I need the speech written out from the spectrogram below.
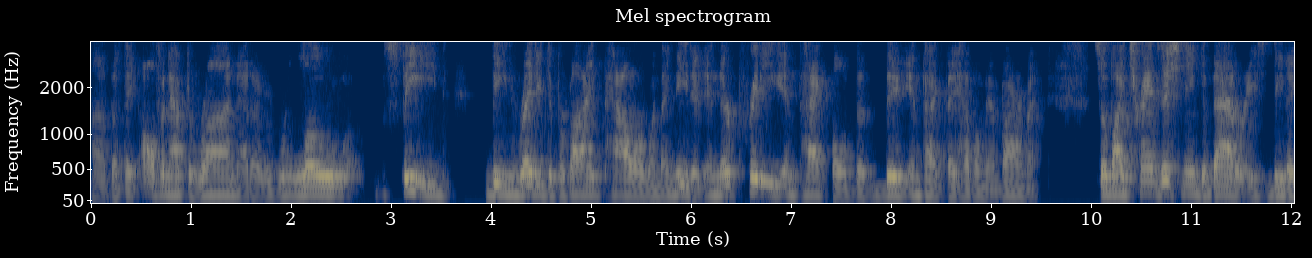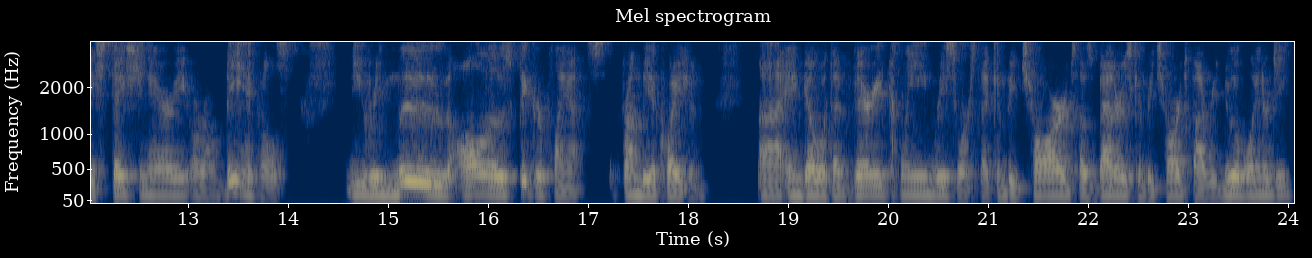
Uh, but they often have to run at a low speed being ready to provide power when they need it. And they're pretty impactful, the big impact they have on the environment. So by transitioning to batteries, be they stationary or on vehicles, you remove all those peaker plants from the equation uh, and go with a very clean resource that can be charged. Those batteries can be charged by renewable energy,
